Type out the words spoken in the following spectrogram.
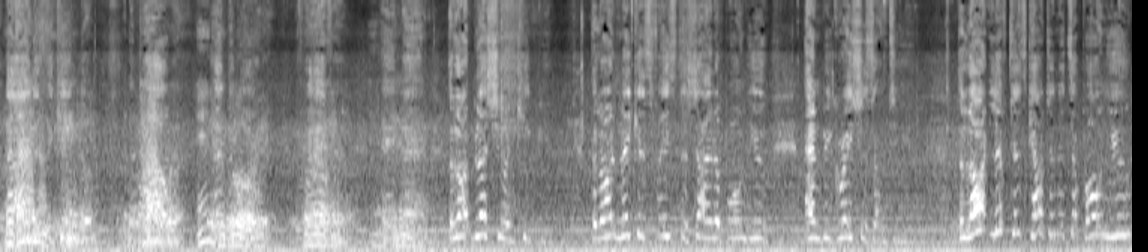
For thine is the kingdom, the power, and the glory forever. Amen. The Lord bless you and keep you. The Lord make his face to shine upon you and be gracious unto you. The Lord lift his countenance upon you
